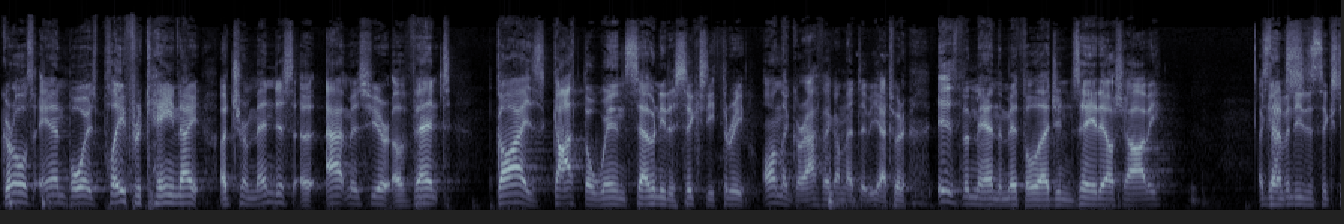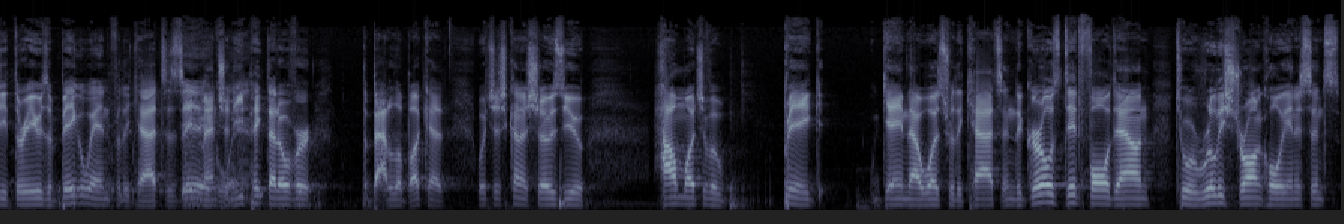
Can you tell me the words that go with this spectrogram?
Girls and boys play for K Night, a tremendous uh, atmosphere event. Guys got the win 70 to 63 on the graphic on that WI Twitter. Is the man, the myth, the legend, Zade El Shabi. Against- 70 to 63. It was a big win for the Cats, as they mentioned. He picked that over the Battle of Buckhead, which just kind of shows you how much of a big game that was for the Cats. And the girls did fall down to a really strong Holy Innocents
